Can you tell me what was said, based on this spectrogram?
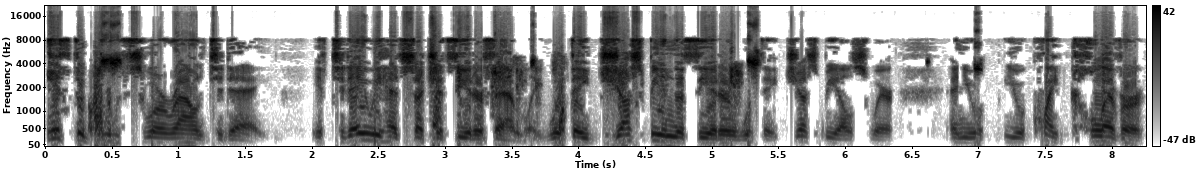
if the Booths were around today, if today we had such a theater family, would they just be in the theater? Would they just be elsewhere? And you you were quite clever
